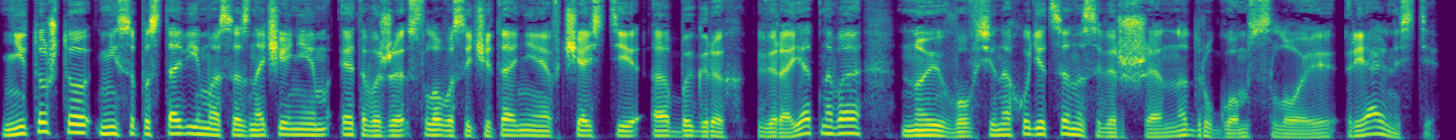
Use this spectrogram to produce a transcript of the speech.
не то что несопоставимо со значением этого же словосочетания в части об играх вероятного, но и вовсе находится на совершенно другом слое реальности.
